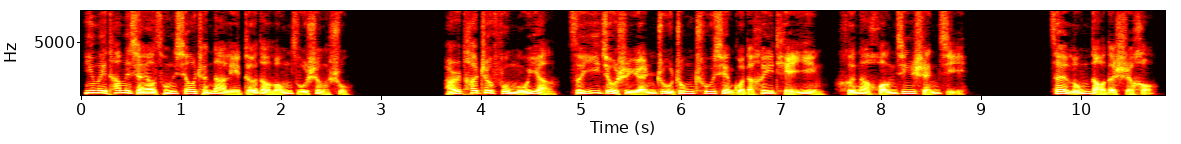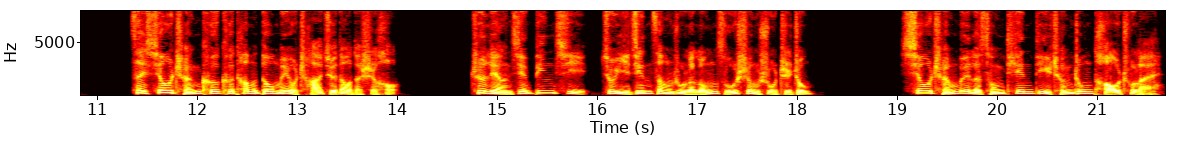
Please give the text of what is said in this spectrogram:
因为他们想要从萧晨那里得到龙族圣树，而他这副模样则依旧是原著中出现过的黑铁印和那黄金神戟，在龙岛的时候，在萧晨、科科他们都没有察觉到的时候。这两件兵器就已经葬入了龙族圣树之中。萧晨为了从天地城中逃出来，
